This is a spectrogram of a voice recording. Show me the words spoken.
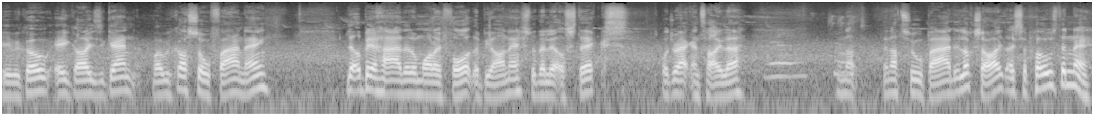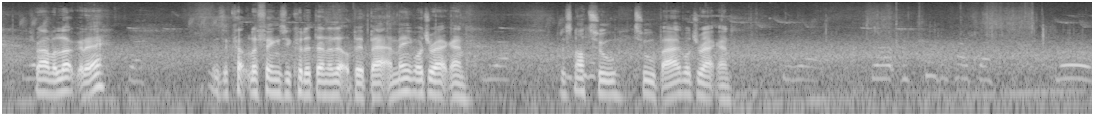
Here we go. Hey guys again. Well, we've got so far now. A little bit harder than what I thought, to be honest, with the little sticks. What do you reckon, Tyler? They're not, they're not too bad. It looks alright, I suppose, doesn't it? Yeah. have a look at it. Yeah. There's a couple of things we could have done a little bit better, mate. What do you reckon? Yeah. But it's not too too bad. What do you reckon? Yeah. Well, we could have had more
